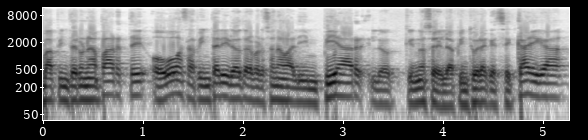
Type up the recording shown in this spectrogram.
va a pintar una parte, o vos vas a pintar y la otra persona va a limpiar, lo que no sé, la pintura que se caiga,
